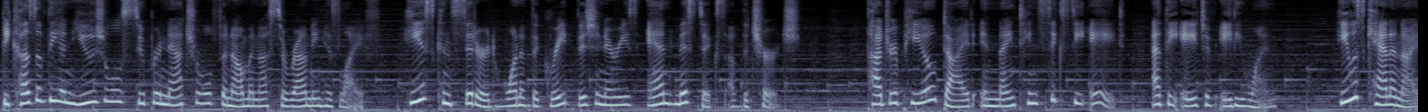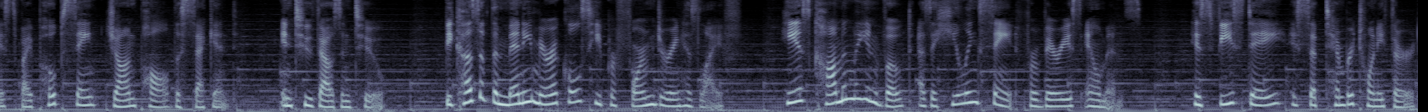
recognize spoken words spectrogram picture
Because of the unusual supernatural phenomena surrounding his life, he is considered one of the great visionaries and mystics of the Church. Padre Pio died in 1968 at the age of 81. He was canonized by Pope St. John Paul II in 2002. Because of the many miracles he performed during his life, he is commonly invoked as a healing saint for various ailments. His feast day is September 23rd.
